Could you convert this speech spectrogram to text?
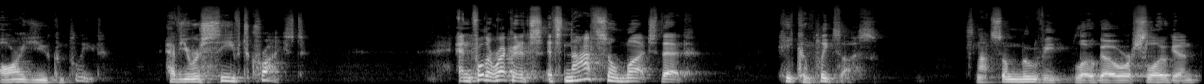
Are you complete? Have you received Christ? And for the record, it's, it's not so much that he completes us. It's not some movie logo or slogan,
